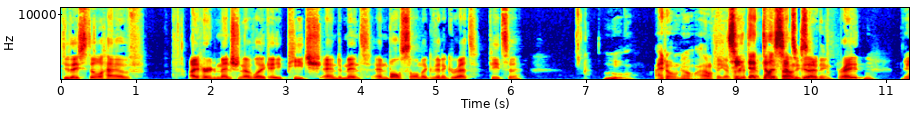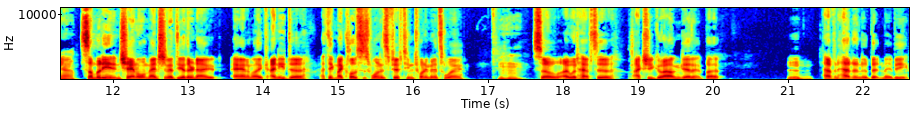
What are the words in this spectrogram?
Do they still have? I heard mention of like a peach and mint and balsamic vinaigrette pizza. Ooh, I don't know. I don't think I've See, heard of that, that. does sounds sound good, exciting. right? Yeah. Somebody in channel mentioned it the other night, and I'm like, I need to. I think my closest one is 15, 20 minutes away. hmm So I would have to actually go out and get it, but hmm, haven't had it in a bit. Maybe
